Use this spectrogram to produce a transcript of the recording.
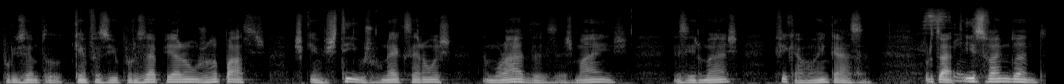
por exemplo, quem fazia o presépio eram os rapazes, mas quem vestia os bonecos eram as namoradas, as mães, as irmãs, que ficavam em casa. Portanto, Sim. isso vai mudando.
